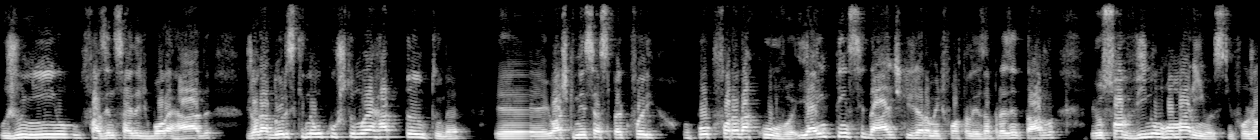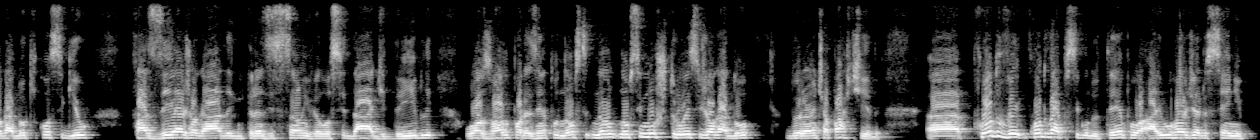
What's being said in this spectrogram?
o Juninho fazendo saída de bola errada, jogadores que não costumam errar tanto, né? É, eu acho que nesse aspecto foi um pouco fora da curva. E a intensidade que geralmente Fortaleza apresentava, eu só vi no Romarinho. Assim, foi o jogador que conseguiu fazer a jogada em transição, em velocidade, drible. O Oswaldo, por exemplo, não se, não, não se mostrou esse jogador durante a partida. Uh, quando, vem, quando vai para o segundo tempo, aí o Rogério Ceni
